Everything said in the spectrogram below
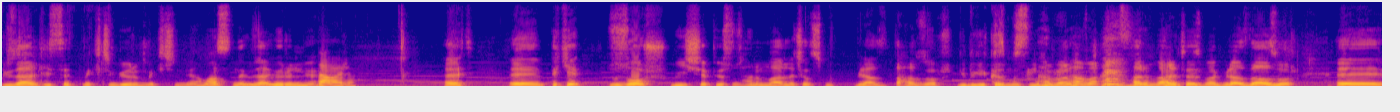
Güzel hissetmek için, görünmek için diyor ama aslında güzel görünmüyor. Doğru. Evet. Ee, peki zor bir iş yapıyorsunuz. Hanımlarla çalışmak biraz daha zor gibi kızmasınlar bana ama hanımlarla çalışmak biraz daha zor. Ee,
